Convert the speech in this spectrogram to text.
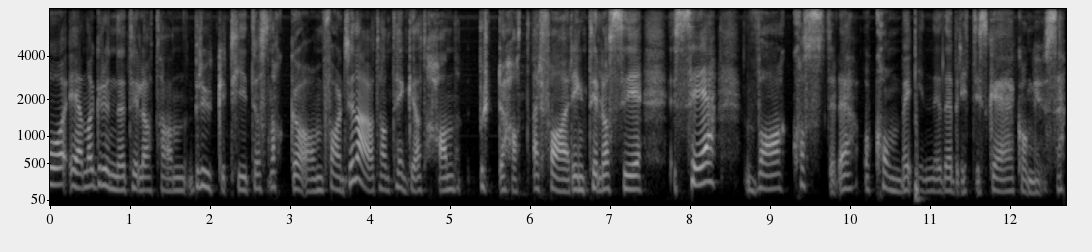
Og en av grunnene til at han bruker tid til å snakke om faren sin, er at han tenker at han burde hatt erfaring til å se, se hva koster det å komme inn i det britiske kongehuset.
